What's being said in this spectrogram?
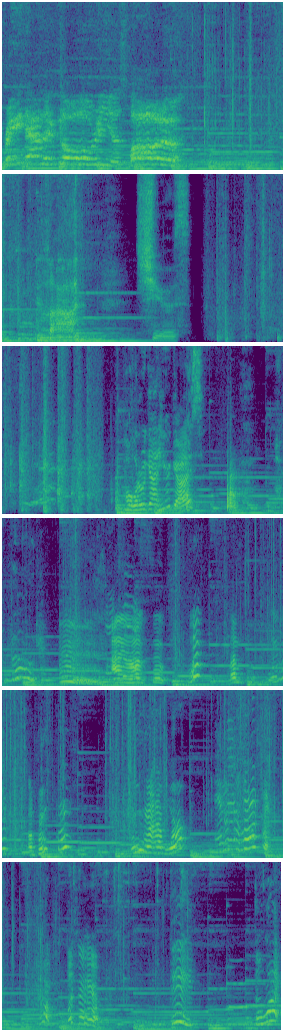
Rain down the glorious water! Ah, shoes. Oh, what do we got here, guys? Food. I love food. What? A, a beef steak? You gonna have work? Awesome. Look, listen here. Dee, the what?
